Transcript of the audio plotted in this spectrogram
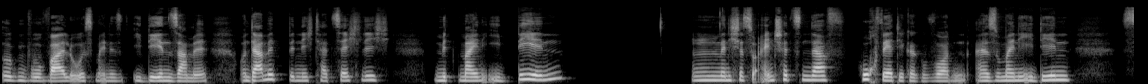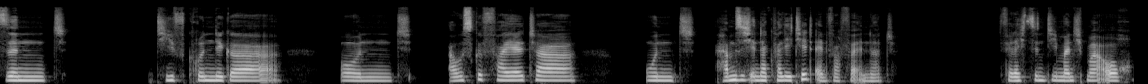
irgendwo wahllos meine Ideen sammel. Und damit bin ich tatsächlich mit meinen Ideen, hm, wenn ich das so einschätzen darf, hochwertiger geworden. Also meine Ideen sind tiefgründiger und ausgefeilter und haben sich in der Qualität einfach verändert. Vielleicht sind die manchmal auch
